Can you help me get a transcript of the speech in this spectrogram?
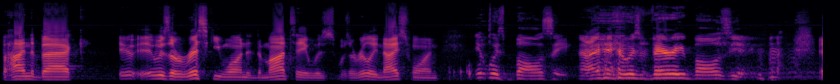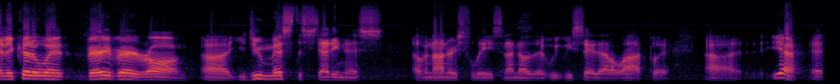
behind the back. It, it was a risky one. To Da'Monte was was a really nice one. It was ballsy. it was very ballsy, and it could have went very very wrong. Uh, you do miss the steadiness of an Andres Feliz, and I know that we, we say that a lot, but uh, yeah, uh, uh,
